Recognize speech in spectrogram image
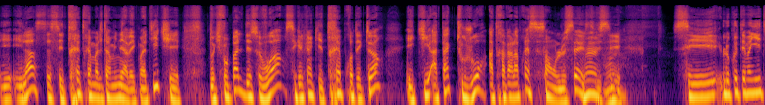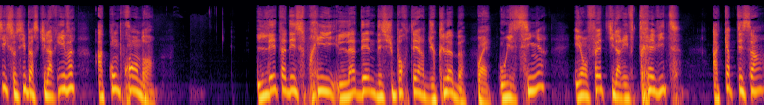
Et, et là, ça s'est très très mal terminé avec Matic. Et donc, il faut pas le décevoir. C'est quelqu'un qui est très protecteur et qui attaque toujours à travers la presse. Ça, on le sait. Ouais, C'est- c'est ouais. c'est le côté magnétique, c'est aussi parce qu'il arrive à comprendre l'état d'esprit, l'ADN des supporters du club Ouais. où il signe. Et en fait, il arrive très vite à capter ça,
